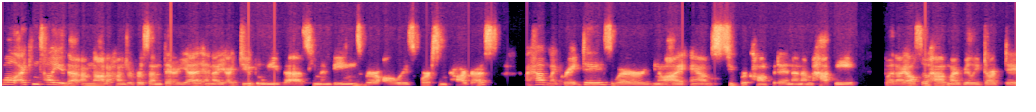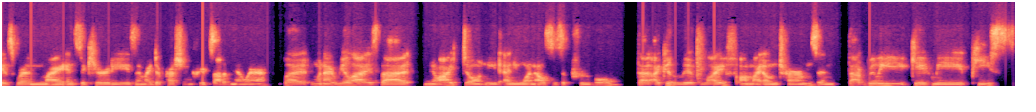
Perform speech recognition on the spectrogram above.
Well i can tell you that i'm not 100% there yet and I, I do believe that as human beings we're always works in progress. I have my great days where you know i am super confident and i'm happy but I also have my really dark days when my insecurities and my depression creeps out of nowhere. But when I realized that, you know, I don't need anyone else's approval, that I could live life on my own terms. And that really gave me peace.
